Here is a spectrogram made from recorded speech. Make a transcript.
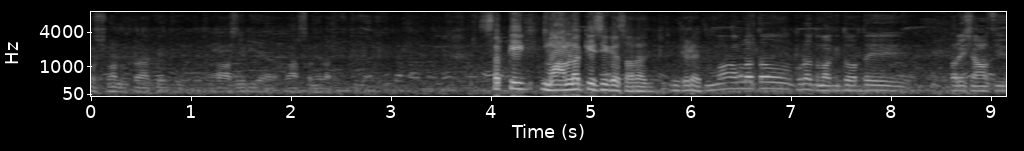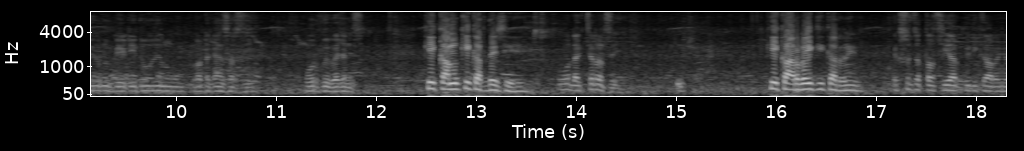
ਪੋਸਟਮਾਰਟਮ ਕਰਾ ਕੇ ਲਾਸ਼ ਜਿਹੜੀ ਹੈ ਵਾਰਸਾਂ ਦੇ ਹਵਾਲੇ ਕੀਤੀ ਜਾ ਰਹੀ ਹੈ। ਸਰ ਕੀ ਮਾਮਲਾ ਕੀ ਸੀਗਾ ਸਾਰਾ? ਜਿਹੜਾ ਮਾਮਲਾ ਤਾਂ ਉਹ ਥੋੜਾ ਦਿਮਾਗੀ ਤੌਰ ਤੇ ਪਰੇਸ਼ਾਨ ਸੀ। ਉਹਨੂੰ ਬੇਟੀ ਨੂੰ ਉਹਨੂੰ ਬਲੱਡ ਕੈਂਸਰ ਸੀ ਹੋਰ ਕੋਈ ਵਜ੍ਹਾ ਨਹੀਂ ਸੀ। ਕੀ ਕੰਮ ਕੀ ਕਰਦੇ ਸੀ ਇਹ? ਉਹ ਲੈਕਚਰਰ ਸੀ। ਕੀ ਕਾਰਵਾਈ ਕੀ ਕਰ ਰਹੇ ਹੋ? 174 ਸੀਆਰਪੀ ਦੀ ਕਾਰਵਾਈ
